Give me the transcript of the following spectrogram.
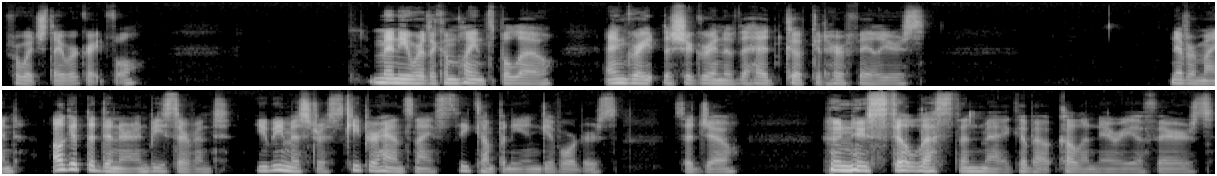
for which they were grateful. Many were the complaints below, and great the chagrin of the head cook at her failures. Never mind. I'll get the dinner and be servant. You be mistress, keep your hands nice, see company, and give orders, said Jo, who knew still less than Meg about culinary affairs.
